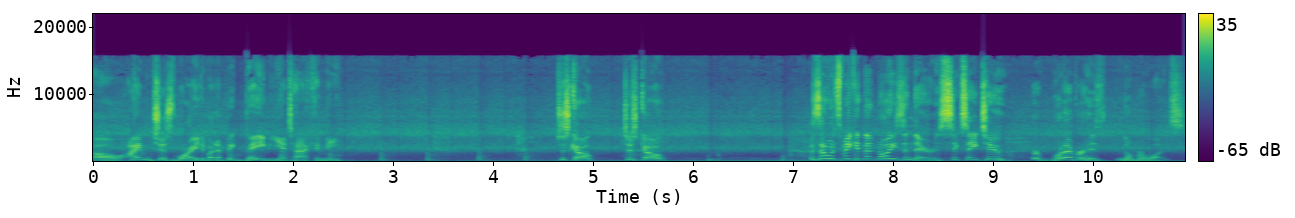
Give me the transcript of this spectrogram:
Oh, I'm just worried about a big baby attacking me. Just go. Just go. Is that what's making that noise in there? Is 682? Or whatever his number was.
